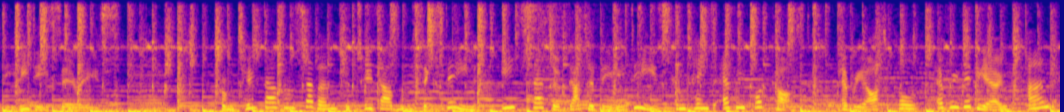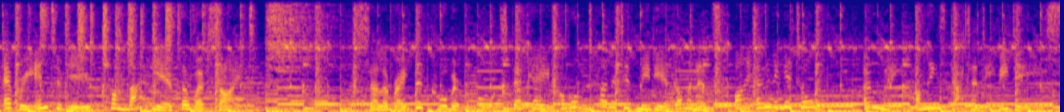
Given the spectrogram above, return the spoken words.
DVD series. From 2007 to 2016, each set of data DVDs contains every podcast, every article, every video, and every interview from that year of the website. Celebrate the Corbett Report's decade of alternative media dominance by owning it all, only on these data DVDs.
